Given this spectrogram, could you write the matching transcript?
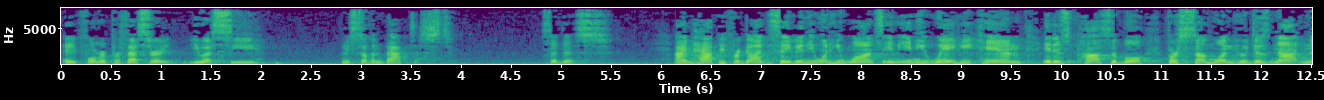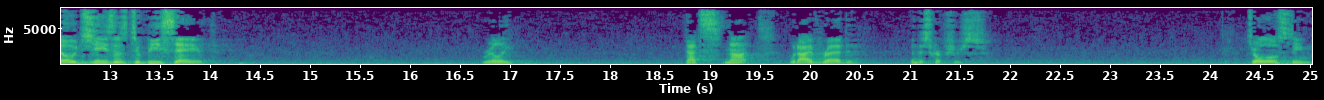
a former professor at USC and a Southern Baptist, said this. I'm happy for God to save anyone he wants in any way he can. It is possible for someone who does not know Jesus to be saved. Really? That's not what I've read in the scriptures. Joel Osteen,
